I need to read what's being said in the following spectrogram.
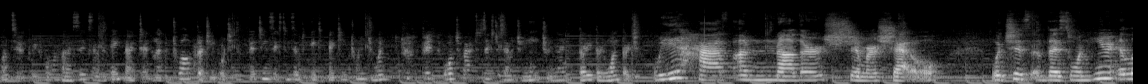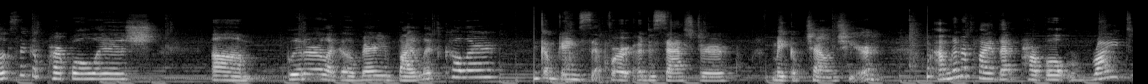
1, 2, 3, 4, 5, 6, 7, 8, 9, 10, 11, 12, 13, 14, 15, 16, 17, 18, 19, 20, 21, 22, 23, 24, 25, 26, 27, 28, 29, 30, 31, 32. We have another shimmer shadow, which is this one here. It looks like a purplish um, glitter, like a very violet color. I think I'm getting set for a disaster makeup challenge here. I'm gonna apply that purple right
